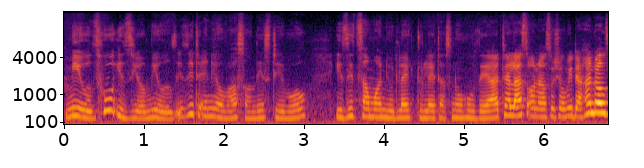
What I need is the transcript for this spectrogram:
Muse. Who is your muse? Is it any of us on this table? Is it someone you'd like to let us know who they are? Tell us on our social media handles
